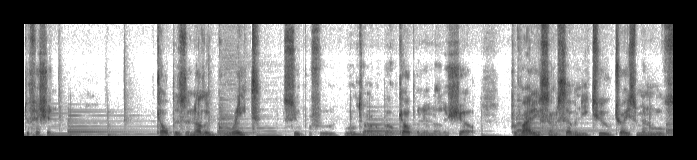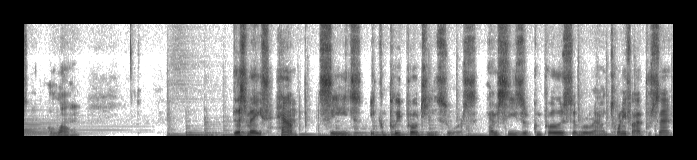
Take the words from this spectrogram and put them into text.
deficient. Kelp is another great superfood. We'll talk about kelp in another show, providing some 72 trace minerals alone. This makes hemp seeds a complete protein source. Hemp seeds are composed of around 25%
